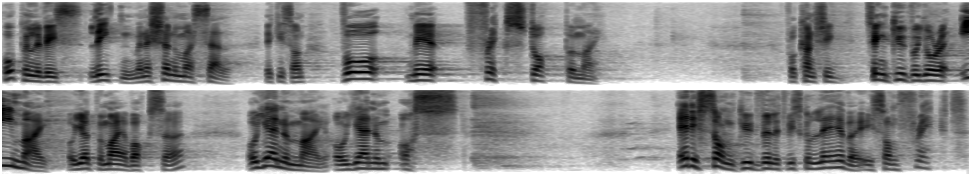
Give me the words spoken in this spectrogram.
Håpeligvis liten, men jeg skjønner meg selv. ikke sånn? Hvor mye frykt stopper meg? For kanskje ting Gud vil gjøre i meg og hjelpe meg å vokse, og gjennom meg og gjennom oss. Er det sånn Gud vil at vi skal leve i sånn frykt?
